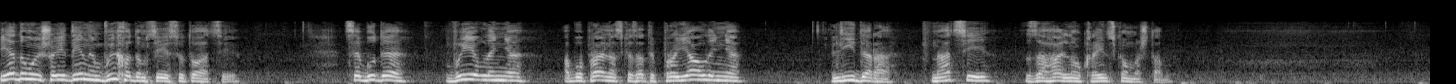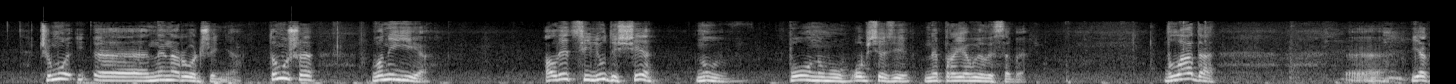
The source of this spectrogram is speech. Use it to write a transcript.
Я думаю, що єдиним виходом цієї ситуації це буде виявлення, або правильно сказати, проявлення лідера нації загальноукраїнського масштабу. Чому е, не народження? Тому що вони є. Але ці люди ще ну, повному обсязі не проявили себе. Влада, е, як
